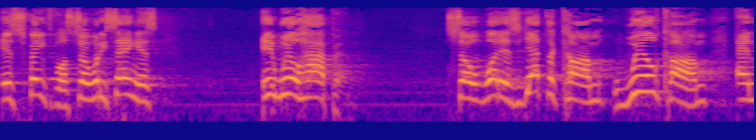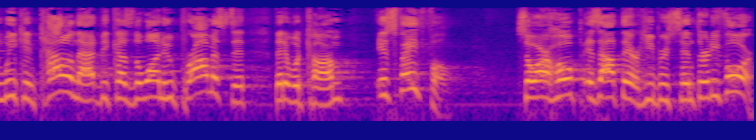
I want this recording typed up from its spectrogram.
is faithful. So what he's saying is, it will happen. So what is yet to come will come, and we can count on that because the one who promised it that it would come is faithful. So our hope is out there. Hebrews 10 34.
